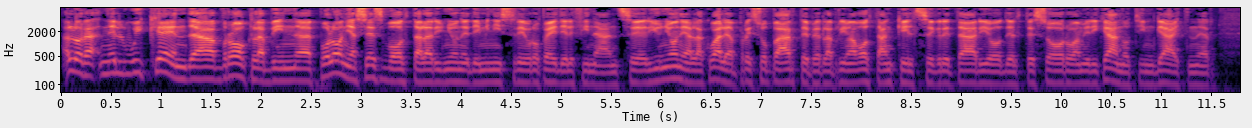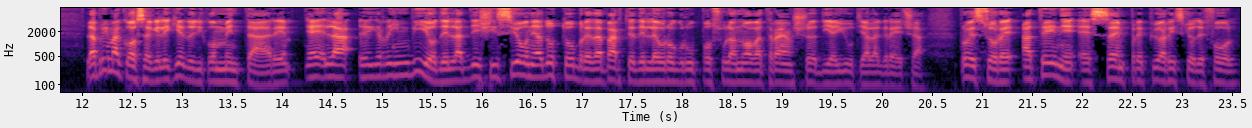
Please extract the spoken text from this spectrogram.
Allora, nel weekend a Wroclaw in Polonia si è svolta la riunione dei ministri europei delle finanze, riunione alla quale ha preso parte per la prima volta anche il segretario del Tesoro americano Tim Geithner. La prima cosa che le chiedo di commentare è la, il rinvio della decisione ad ottobre da parte dell'Eurogruppo sulla nuova tranche di aiuti alla Grecia. Professore, Atene è sempre più a rischio default?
